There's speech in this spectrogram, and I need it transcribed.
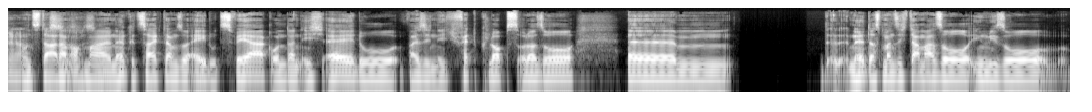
Ja, uns da dann auch mal ne, gezeigt haben, so, ey, du Zwerg und dann ich, ey, du, weiß ich nicht, Fettklops oder so. Ähm, ne, dass man sich da mal so irgendwie so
